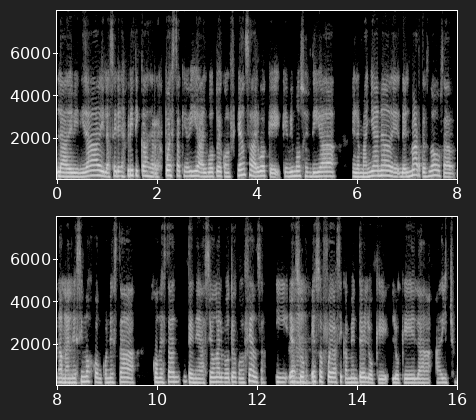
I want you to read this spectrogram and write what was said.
la debilidad y las serias críticas de respuesta que había al voto de confianza, algo que, vimos el día, en la mañana del martes, ¿no? O sea, amanecimos con, con, esta con esta denegación al voto de confianza. Y eso, eso fue básicamente lo que, lo que él ha, dicho.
